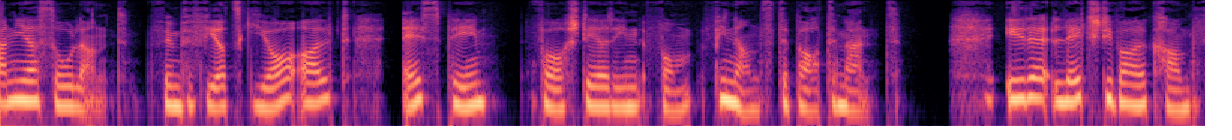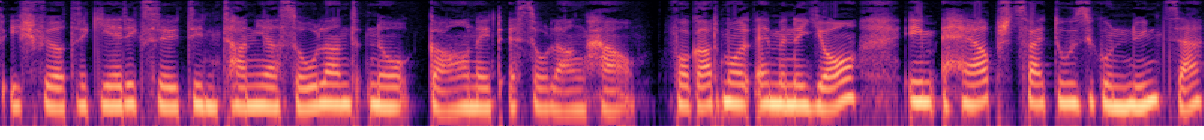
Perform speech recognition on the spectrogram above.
Tanja Soland, 45 Jahre alt, SP, Vorsteherin vom Finanzdepartement. Ihr letzter Wahlkampf ist für die Regierungsrätin Tanja Soland noch gar nicht so lang her. Vor gerade mal einem Jahr, im Herbst 2019,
